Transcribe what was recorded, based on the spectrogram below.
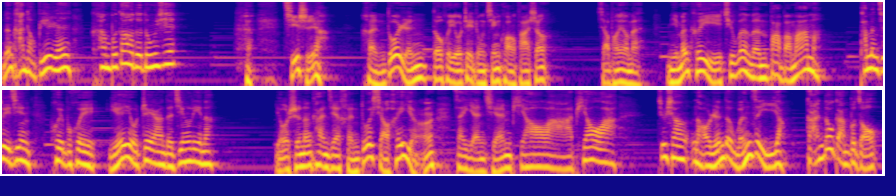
能看到别人看不到的东西？其实啊，很多人都会有这种情况发生。小朋友们，你们可以去问问爸爸妈妈，他们最近会不会也有这样的经历呢？有时能看见很多小黑影在眼前飘啊飘啊，就像恼人的蚊子一样，赶都赶不走。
